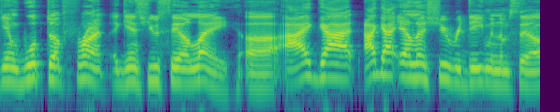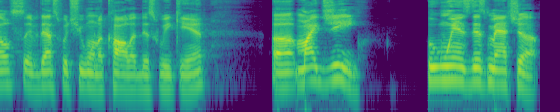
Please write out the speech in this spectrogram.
getting whooped up front against UCLA. Uh I got I got LSU redeeming themselves, if that's what you want to call it this weekend. Uh Mike G, who wins this matchup?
